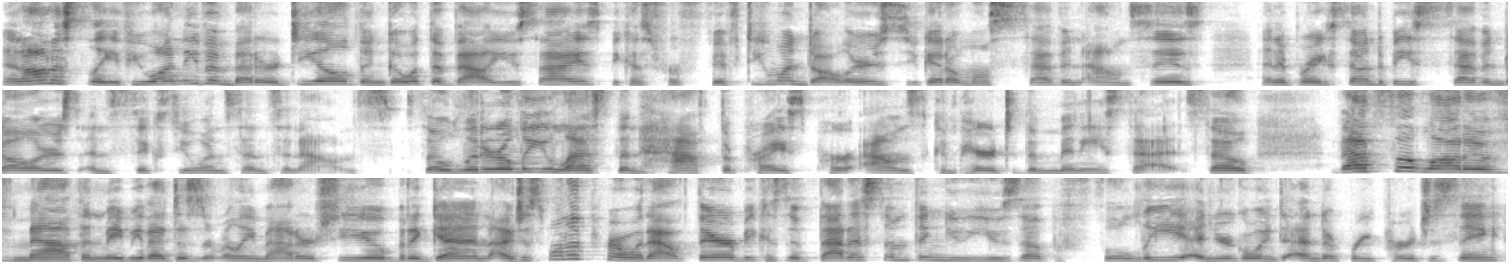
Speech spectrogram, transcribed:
And honestly, if you want an even better deal, then go with the value size because for $51, you get almost seven ounces and it breaks down to be $7.61 an ounce. So literally less than half the price per ounce compared to the mini set. So that's a lot of math and maybe that doesn't really matter to you. But again, I just want to throw it out there because if that is something you use up fully and you're going to end up repurchasing,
